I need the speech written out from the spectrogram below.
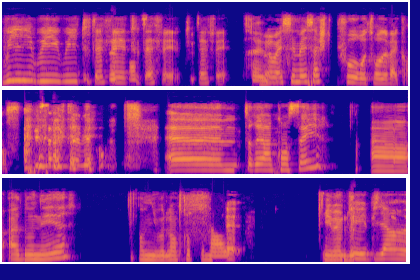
Oui, oui, oui, tout à fait, tout à fait, tout à fait. Très bien. Ouais, c'est le message qu'il faut au retour de vacances. Ça, très bien. Euh, tu aurais un conseil à, à, donner au niveau de l'entrepreneuriat euh, et même Eh bien,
